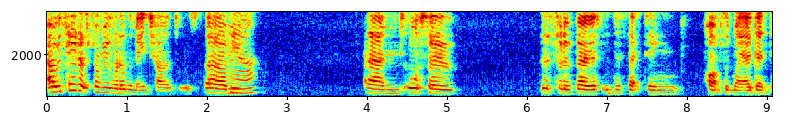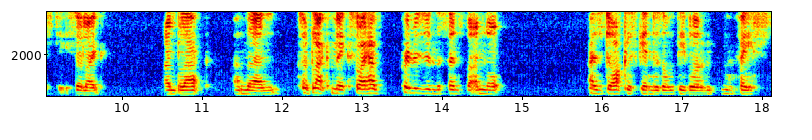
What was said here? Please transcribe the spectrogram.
I would say that's probably one of the main challenges. Um, yeah. and also the sort of various intersecting parts of my identity. So like I'm black and then so black mix. So I have privilege in the sense that I'm not as darker skinned as other people and face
